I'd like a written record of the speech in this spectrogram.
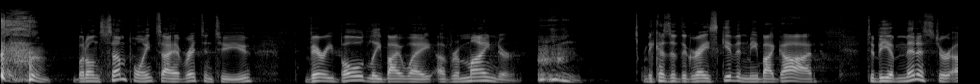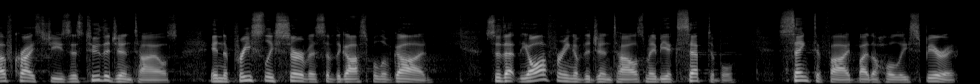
but on some points I have written to you very boldly by way of reminder, because of the grace given me by God to be a minister of Christ Jesus to the Gentiles in the priestly service of the gospel of God, so that the offering of the Gentiles may be acceptable, sanctified by the Holy Spirit.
